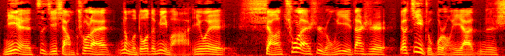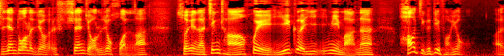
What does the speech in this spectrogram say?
你也自己想不出来那么多的密码，因为想出来是容易，但是要记住不容易啊。那时间多了就时间久了就混了，所以呢，经常会一个一密码呢好几个地方用。呃，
